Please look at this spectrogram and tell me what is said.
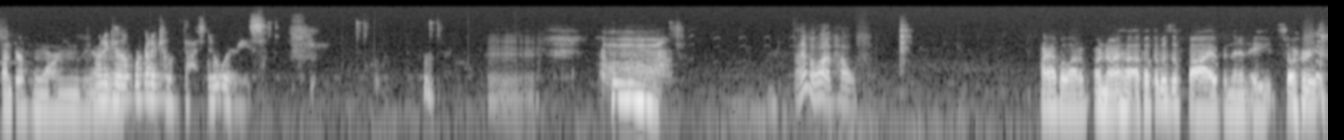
Thunder horns. We're gonna kill Yeah. him. We're gonna kill him fast. No worries. Mm, I have a lot of health. I have a lot of. Oh no, I, I thought that was a five and then an eight. Sorry. it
